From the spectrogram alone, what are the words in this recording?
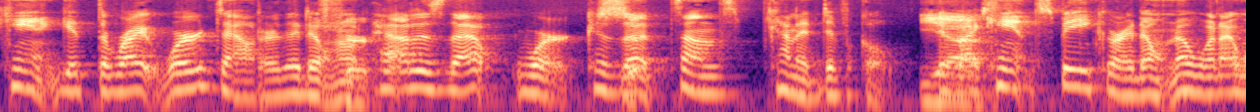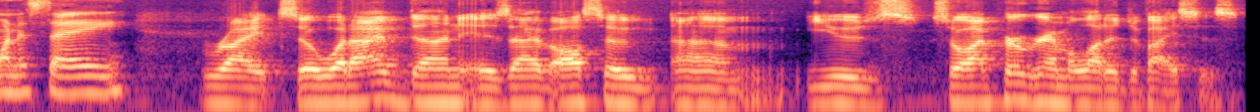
can't get the right words out or they don't know, how does that work? Because So- that sounds kind of difficult. Yeah. If I can't speak or I don't know what I want to say. Right. So what I've done is I've also um, used. So I program a lot of devices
